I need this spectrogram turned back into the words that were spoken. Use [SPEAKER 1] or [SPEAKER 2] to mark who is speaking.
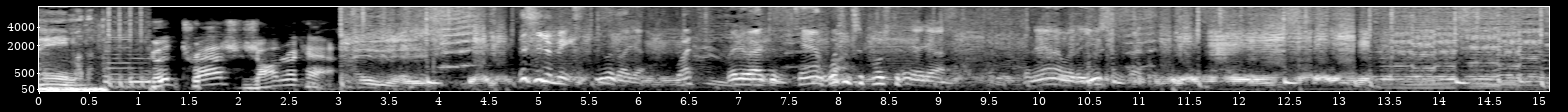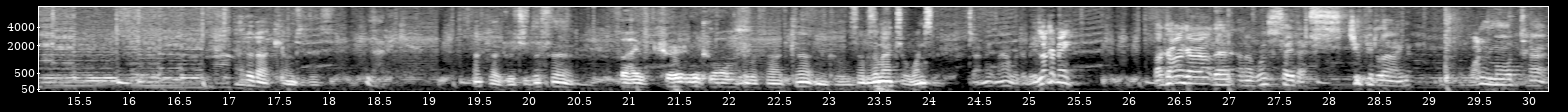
[SPEAKER 1] Hey, mother.
[SPEAKER 2] Good Trash Genre Cast.
[SPEAKER 1] Listen to me.
[SPEAKER 3] You look like a
[SPEAKER 1] What?
[SPEAKER 3] radioactive tampon.
[SPEAKER 1] Wasn't supposed to.
[SPEAKER 3] You look like a banana with a yeast infection.
[SPEAKER 4] How did I come to this?
[SPEAKER 1] Not again.
[SPEAKER 4] I played Richard III.
[SPEAKER 1] Five curtain calls.
[SPEAKER 4] There were five curtain calls. I was an actor once. Damn it, now look at me. Look at me! I can't go out there and I won't say that stupid line one more time.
